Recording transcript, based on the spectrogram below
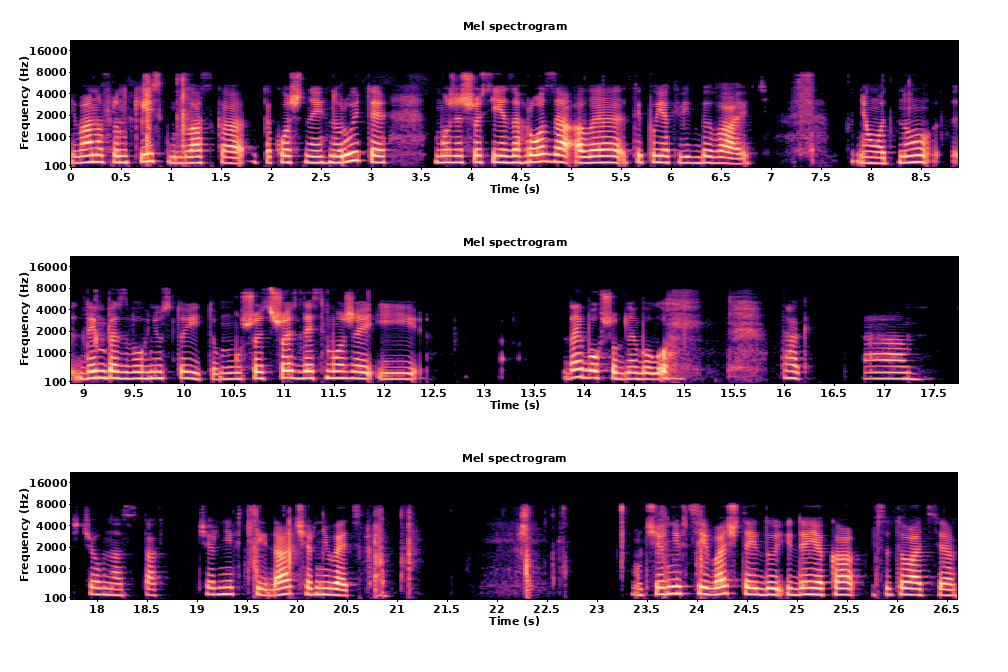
Івано-Франківськ, будь ласка, також не ігноруйте. Може, щось є загроза, але, типу, як відбивають. От, ну, дим без вогню стоїть, тому щось, щось десь може і. Дай Бог, щоб не було. Так, а, що в нас? Так, Чернівці, да? Чернівецька. Чернівці, бачите, іде яка ситуація.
